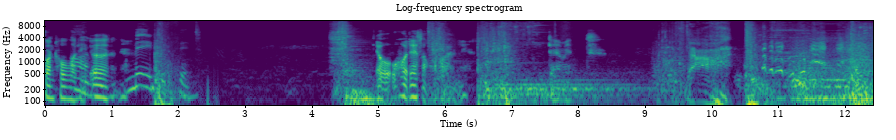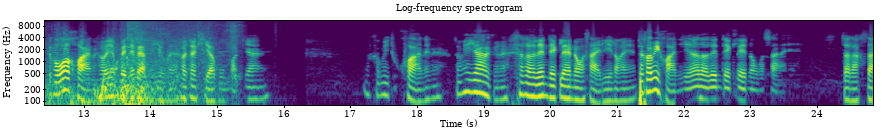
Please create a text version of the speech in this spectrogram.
คอนโทรลวันนี้เออเนี่ย Made to fit. โอ้โหได้สองขวานเลย damn it แต่เพราะว่าขวานเขายังเป็นได้แบบนี้อยู่นะเขาจะเคลียร์มุมบอดยากเขามีทุกขวานเลยนะจะไม่ยากอยู่นะ ถ้าเราเล่นเด็กเรโนสายรีร้อย ถ้าเขามีขวานเยอะเราเล่นเด็กเรโนสายจะรักษา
